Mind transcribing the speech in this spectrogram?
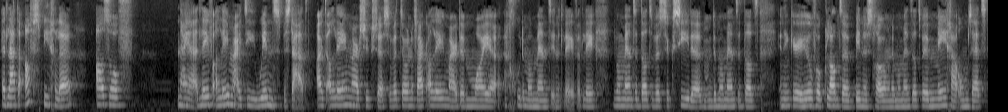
het laten afspiegelen alsof nou ja, het leven alleen maar uit die wins bestaat. Uit alleen maar successen. We tonen vaak alleen maar de mooie en goede momenten in het leven. Het le de momenten dat we succeeden. De momenten dat in een keer heel veel klanten binnenstromen. De momenten dat we mega omzet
